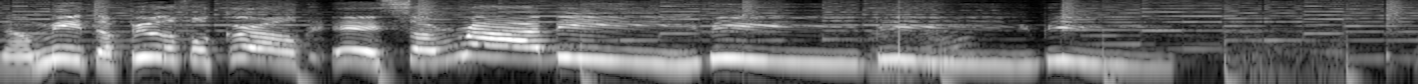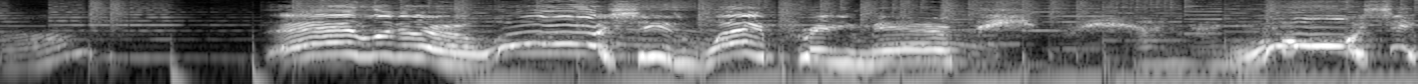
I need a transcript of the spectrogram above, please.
Now meet the beautiful girl. It's Sarabi. Bee, bee, bee. Mom? Hey, look at her. Woo, she's way pretty, man. Woo, she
